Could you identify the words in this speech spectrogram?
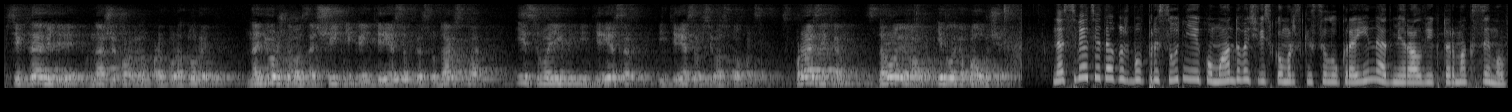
всегда видели в наших органах прокуратуры надежного защитника интересов государства и своих интересов, интересов севастопольцев. С праздником, здоровья вам и благополучия! На святі також був присутній і командувач військоморських сил України адмірал Віктор Максимов.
